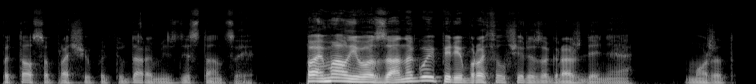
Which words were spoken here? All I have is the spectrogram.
пытался прощупать ударами с дистанции. Поймал его за ногу и перебросил через ограждение. «Может,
